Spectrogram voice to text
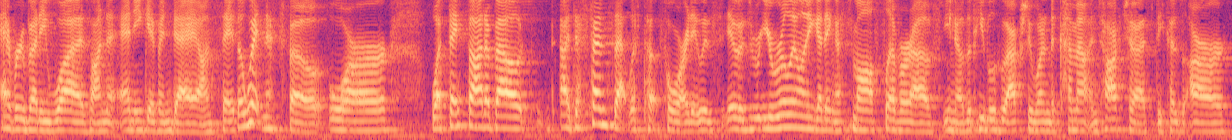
everybody was on any given day on, say, the witness vote or what they thought about a defense that was put forward. It was it was you're really only getting a small sliver of you know the people who actually wanted to come out and talk to us because our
